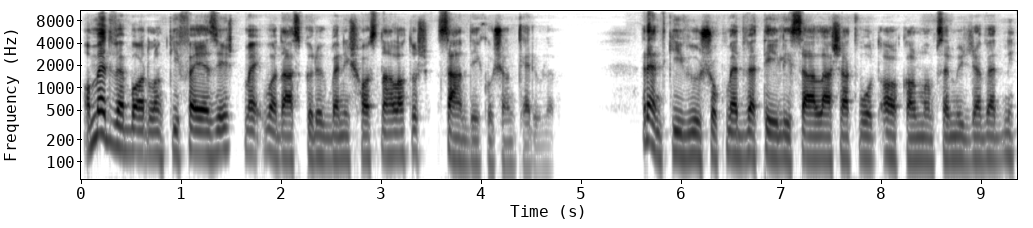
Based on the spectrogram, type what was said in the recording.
A medvebarlang kifejezést, mely vadászkörökben is használatos, szándékosan kerülöm. Rendkívül sok medve téli szállását volt alkalmam szemügyre vedni,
